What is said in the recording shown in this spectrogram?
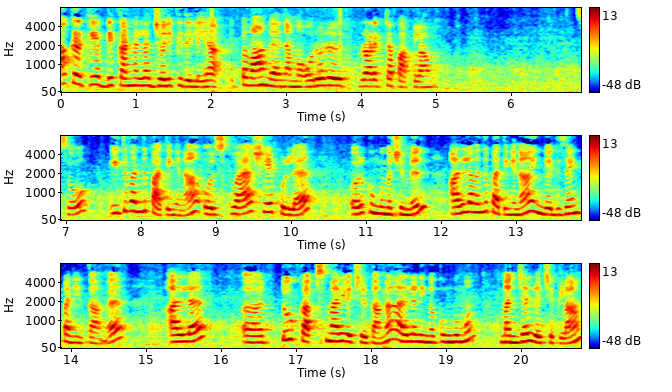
பார்க்குறக்கே அப்படியே கண்ணெல்லாம் ஜொலிக்குது இல்லையா? இப்போ வாங்க நம்ம ஒரு ஒரு ப்ராடக்டாக பார்க்கலாம். ஸோ இது வந்து பார்த்தீங்கன்னா ஒரு ஸ்கொயர் ஷேப் உள்ள ஒரு குங்கும சிம்மில் அதில் வந்து பார்த்தீங்கன்னா இங்கே டிசைன் பண்ணியிருக்காங்க. அதில் டூ கப்ஸ் மாதிரி வச்சுருக்காங்க. அதில் நீங்கள் குங்குமம் மஞ்சள் வச்சுக்கலாம்.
